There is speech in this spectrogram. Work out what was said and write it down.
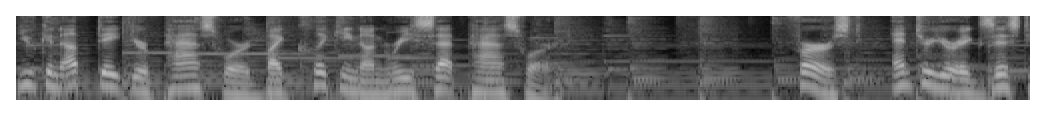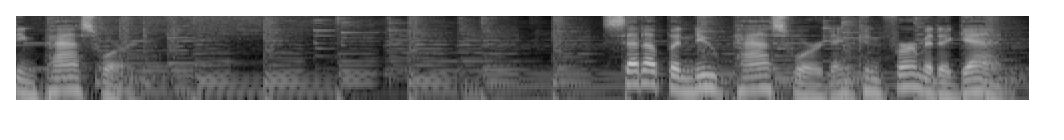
You can update your password by clicking on Reset Password. First, enter your existing password. Set up a new password and confirm it again.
